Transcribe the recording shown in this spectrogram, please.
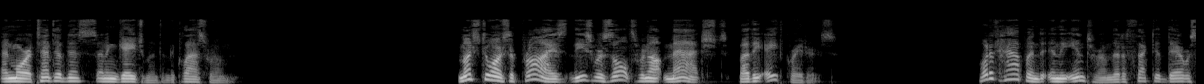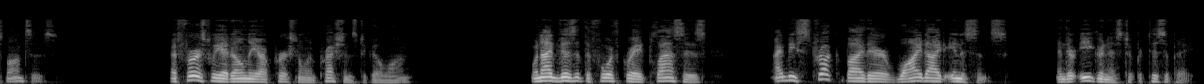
and more attentiveness and engagement in the classroom. Much to our surprise, these results were not matched by the eighth graders. What had happened in the interim that affected their responses? At first, we had only our personal impressions to go on. When I'd visit the fourth grade classes, I'd be struck by their wide-eyed innocence and their eagerness to participate.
